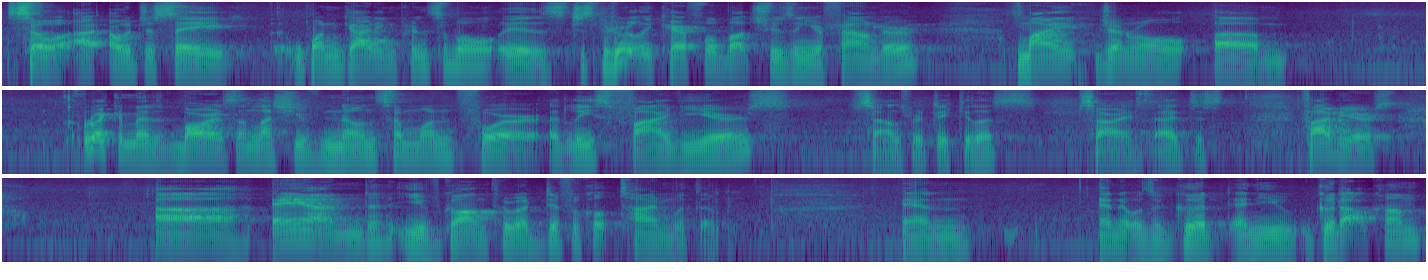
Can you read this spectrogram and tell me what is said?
so I, I would just say one guiding principle is just be really careful about choosing your founder. My general um, recommended bar is unless you've known someone for at least five years. Sounds ridiculous. Sorry, I just five years, uh, and you've gone through a difficult time with them, and and it was a good and you good outcome.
